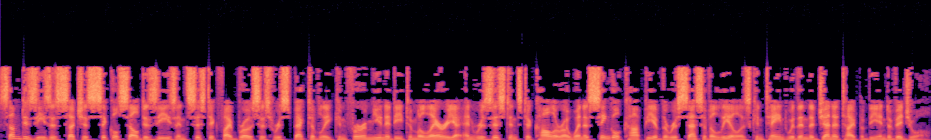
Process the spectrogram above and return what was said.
Some diseases such as sickle cell disease and cystic fibrosis respectively confer immunity to malaria and resistance to cholera when a single copy of the recessive allele is contained within the genotype of the individual.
